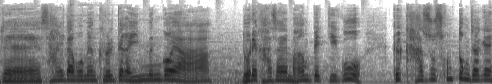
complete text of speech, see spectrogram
그래 살다 보면 그럴 때가 있는 거야. 노래 가사에 마음 뺏기고 그 가수 손동작에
